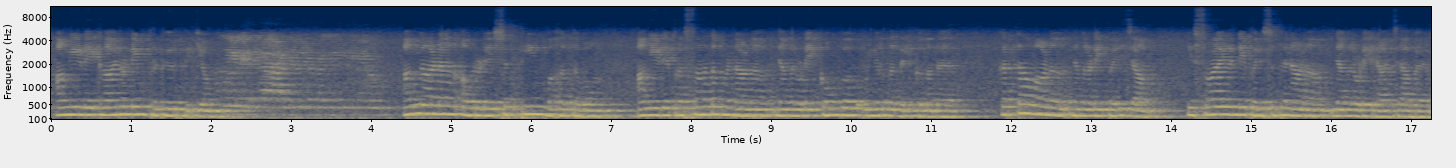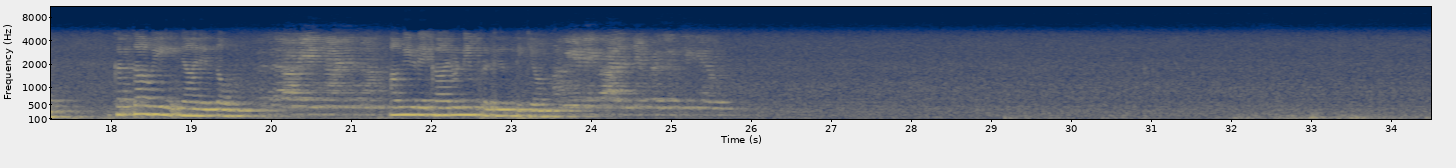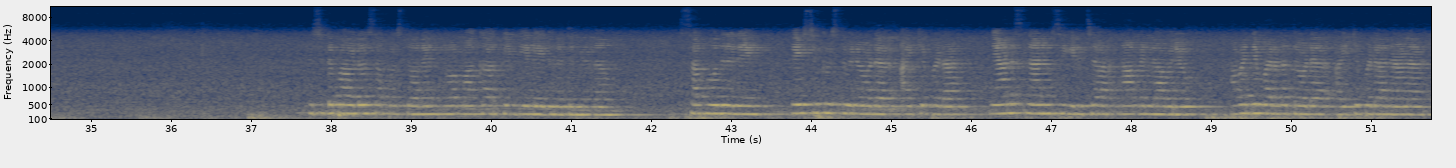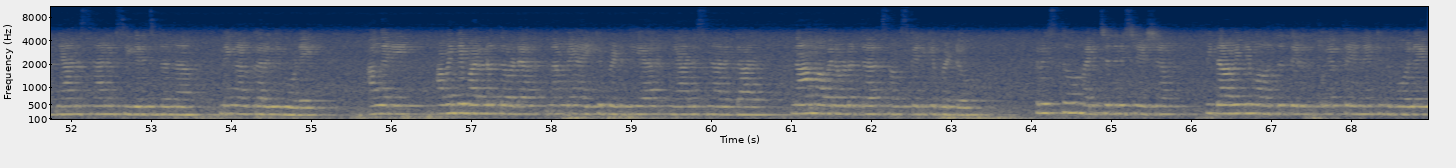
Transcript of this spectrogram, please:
അങ്ങയുടെ കാരുണ്യം പ്രകീർത്തിക്കും. അങ്ങാണ് അവരുടെ ശക്തിയും മഹത്വവും. അങ്ങയുടെ പ്രസാദം കൊണ്ടാണ് ഞങ്ങളുടെ കൊമ്പ് ഉയർന്നു നിൽക്കുന്നത്. കർത്താവാണ് ഞങ്ങളുടെ പരിചാം. ഇസ്രായേലിന്റെ പരിശുദ്ധനാണ് ഞങ്ങളുടെ രാജാവ്. കർത്താവെ ഞാൻ എന്നും ഞാനെന്നും അങ്ങയുടെ കാരുണ്യം പ്രകീർത്തിക്കും. അങ്ങയുടെ കാരുണ്യം പ്രകീർത്തിക്കും. വിശുദ്ധ പൗലോസ് അപ്പോസ്തലൻ റോമാക്കാർക്ക് എഴുതിയ ലേഖനത്തിൽ നിന്ന് സഹോദരരെ യേശുക്രിസ്തുവിനോട് ഐക്യപ്പെടാൻ ജ്ഞാനസ്നാനം സ്വീകരിച്ച നാം എല്ലാവരും അവന്റെ മരണത്തോട് ഐക്യപ്പെടാനാണ് ജ്ഞാനസ്നാനം സ്വീകരിച്ചതെന്ന് നിങ്ങൾക്കറിഞ്ഞുകൂടെ? അങ്ങനെ അവന്റെ മരണത്തോട് നമ്മെ ഐക്യപ്പെടുത്തിയ ജ്ഞാനസ്നാനത്താൽ നാം അവനോടൊത്ത് സംസ്കരിക്കപ്പെട്ടു. ക്രിസ്തു മരിച്ചതിനു ശേഷം പിതാവിന്റെ മഹത്വത്തിൽ ഉയർത്തെഴുന്നേറ്റതുപോലെ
